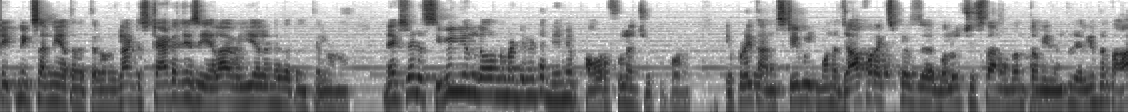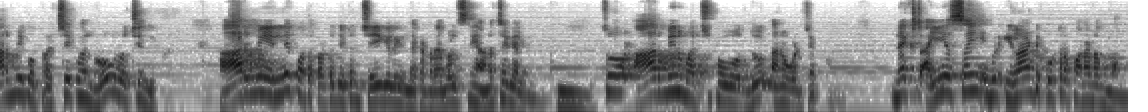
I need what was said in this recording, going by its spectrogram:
టెక్నిక్స్ అన్నీ అతను తెలియడం ఇలాంటి స్ట్రాటజీస్ ఎలా వేయాలనేది అతను తెలియడం. నెక్స్ట్ అంటే సివిలియన్ గవర్నమెంట్ కంటే మేమే పవర్ఫుల్ అని చెప్పుకోవడం. ఎప్పుడైతే అన్స్టేబుల్ మొన్న జాఫర్ ఎక్స్ప్రెస్ బలూచిస్తాన్ ఉదంతం ఇదంతా జరిగిన తర్వాత ఆర్మీకి ఒక ప్రత్యేకమైన రోల్ వచ్చింది ఇప్పుడు. ఆర్మీ వెళ్ళి కొంత కట్టుదిట్టం చేయగలిగింది. అక్కడ రెబల్స్ని అణచగలిగింది. ఉమ్, సో ఆర్మీని మర్చిపోవద్దు అని ఒకటి చెప్పండి నెక్స్ట్ ఐఎస్ఐ ఇప్పుడు ఇలాంటి కుట్ర పనడం వల్ల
